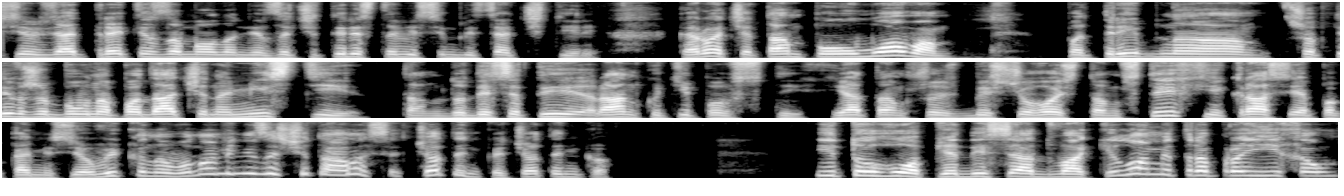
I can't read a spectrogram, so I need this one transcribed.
ще взяти третє замовлення за 484. Коротше, там по умовам потрібно, щоб ти вже був на подачі на місці там, до 10 ранку, типу, встиг. Я там щось без чогось там встиг, якраз я поки місію виконав, воно мені засчиталося. Чотенько, чотенько. І того 52 кілометра проїхав.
